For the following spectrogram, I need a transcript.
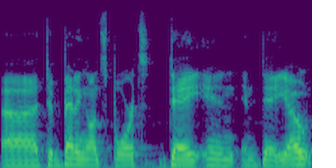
uh, to betting on sports day in and day out.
